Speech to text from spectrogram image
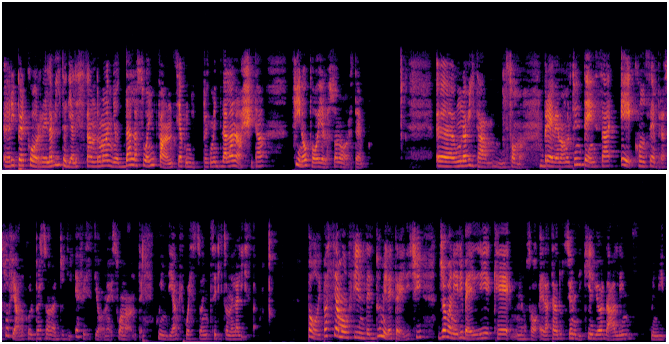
eh, ripercorre la vita di Alessandro Magno dalla sua infanzia, quindi praticamente dalla nascita, fino poi alla sua morte. Eh, una vita, insomma, breve ma molto intensa e con sempre al suo fianco il personaggio di Efestione, suo amante, quindi anche questo inserito nella lista. Poi passiamo a un film del 2013, Giovani Ribelli, che non so, è la traduzione di Kill Your Darling, quindi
